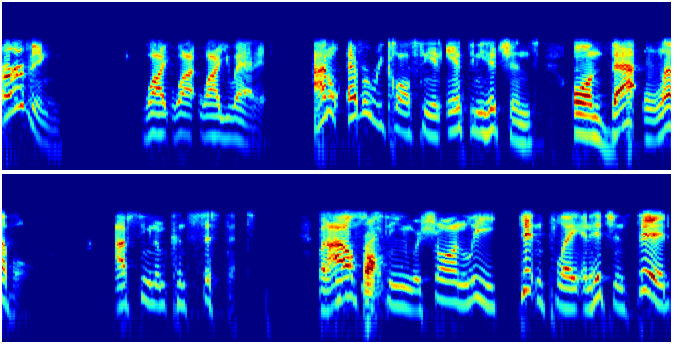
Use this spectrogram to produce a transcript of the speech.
Irving. Why why why you at it? I don't ever recall seeing Anthony Hitchens on that level. I've seen him consistent. But I also Right. seen where Sean Lee didn't play and Hitchens did,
